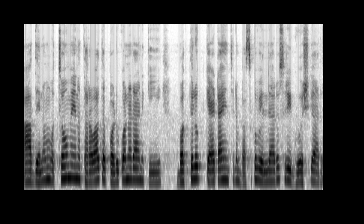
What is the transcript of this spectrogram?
ఆ దినం ఉత్సవమైన తర్వాత పడుకొనడానికి భక్తులు కేటాయించిన బసకు వెళ్ళారు శ్రీ ఘోష్ గారు.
